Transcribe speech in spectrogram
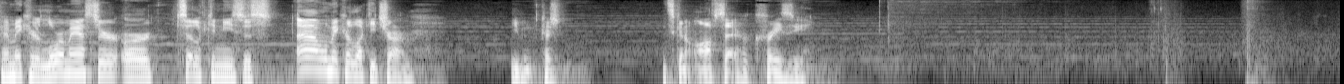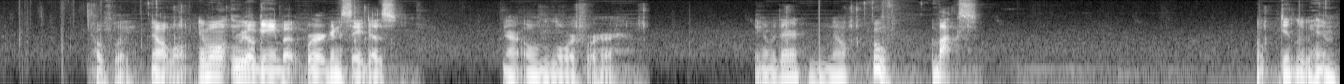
Should I make her Lore Master or Telekinesis? Ah, we'll make her Lucky Charm. Even because it's going to offset her crazy. Hopefully. No, it won't. It won't in real game, but we're going to say it does. In our own lore for her. Thing over there? No. Ooh, a box. Oh, didn't loot him.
